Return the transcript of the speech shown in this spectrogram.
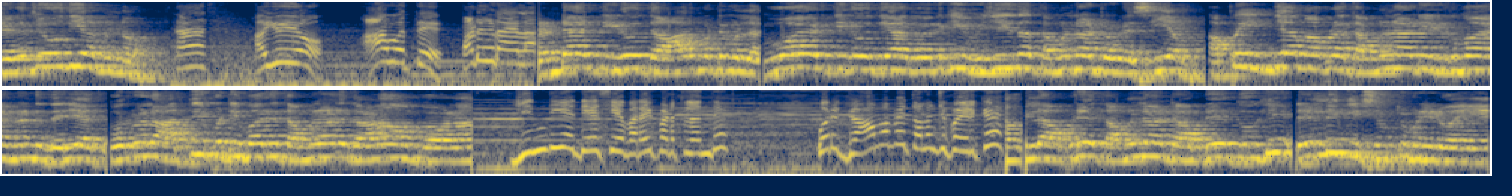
ஜெகஜோதியா மின்னும். ஐயோ ஆபத்து. படுங்கடா எல்லாம். ரெண்டாயிரத்தி இருபத்தி ஆறு மட்டும் இல்ல மூவாயிரத்தி இருபத்தி ஆறு வரைக்கும் விஜய் தான் தமிழ்நாட்டோட சிஎம் அப்ப இந்தியா மாப்பிள்ள தமிழ்நாடு இருக்குமா என்னன்னு தெரியாது. ஒருவேளை அத்திப்பட்டி மாதிரி தமிழ்நாடு காணாம போகலாம். இந்திய தேசிய வரைபடத்துல இருந்து ஒரு கிராமமே தொலைஞ்சு போயிருக்கு. இல்ல அப்படியே தமிழ்நாட்டை அப்படியே தூக்கி ஷிஃப்ட் பண்ணிடுவாங்க.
